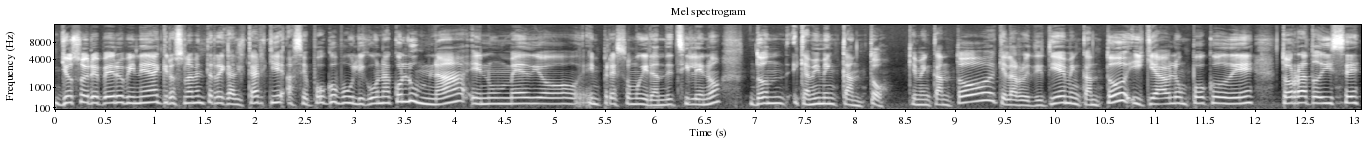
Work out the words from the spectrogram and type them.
yo sobre Pedro Pineda quiero solamente recalcar que hace poco publicó una columna en un medio impreso muy grande chileno donde, que a mí me encantó que me encantó, que la retuiteé, me encantó y que habla un poco de, todo el rato dice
